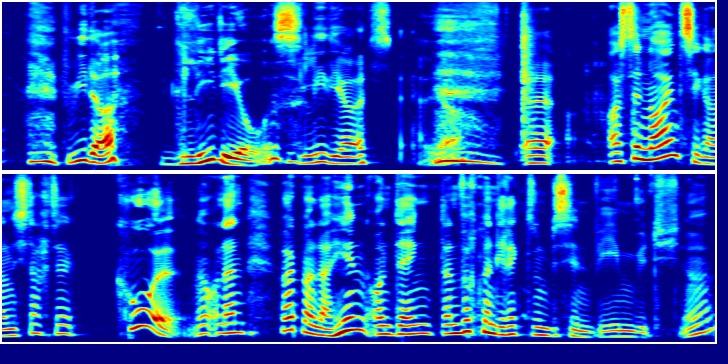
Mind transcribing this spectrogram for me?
Wieder. Glidios. Lidios. Äh, aus den 90ern. Und ich dachte, cool. Ne? Und dann hört man da hin und denkt, dann wird man direkt so ein bisschen wehmütig. Ne?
